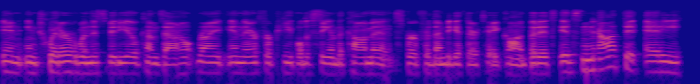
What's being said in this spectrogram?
in in Twitter when this video comes out, right? In there for people to see in the comments for for them to get their take on. But it's it's not that Eddie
